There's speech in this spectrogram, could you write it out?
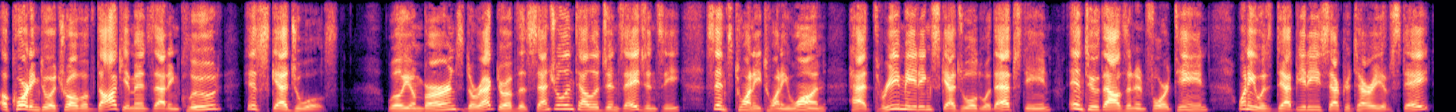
according to a trove of documents that include his schedules. William Burns, director of the Central Intelligence Agency since 2021, had three meetings scheduled with Epstein in 2014 when he was Deputy Secretary of State,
